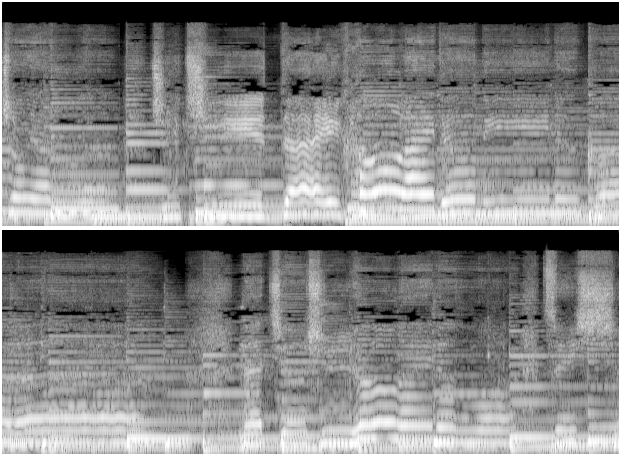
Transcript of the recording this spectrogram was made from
重要了。只期待后来的那就是后来的我最想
